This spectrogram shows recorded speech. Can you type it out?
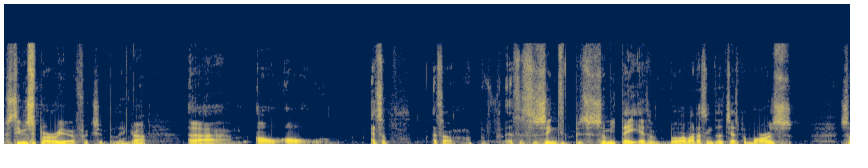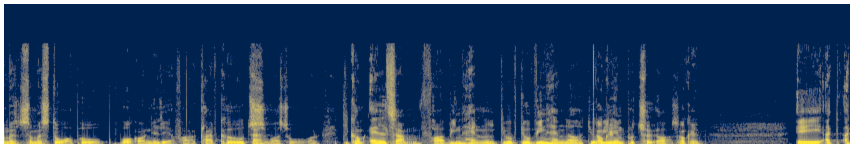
Steven Spurrier for eksempel. Ikke? Ja. Uh, og, og altså, altså, altså så sent som i dag, altså, hvor var der sådan der hedder Jasper Morris, som er, som er stor på Bourgogne der, fra Clive Coates, ja. vores to Bourgogne. De kom alle sammen fra vinhandel. De var, de var vinhandlere, de var Okay. vinimportører. Og sådan Okay. Øh, og, og,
